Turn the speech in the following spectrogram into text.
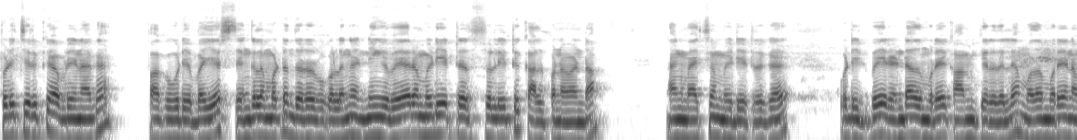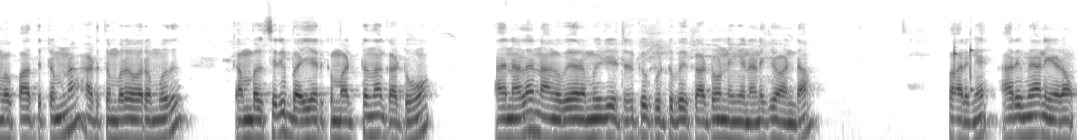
பிடிச்சிருக்கு அப்படின்னாக்கா பார்க்கக்கூடிய பையர்ஸ் எங்களை மட்டும் தொடர்பு கொள்ளுங்கள் நீங்கள் வேறு மீடியேட்டர் சொல்லிவிட்டு கால் பண்ண வேண்டாம். நாங்கள் மேக்ஸிமம் மீடியேட்டருக்கு கூட்டிகிட்டு போய் ரெண்டாவது முறையை காமிக்கிறதில்ல முத முறையை நம்ம பார்த்துட்டோம்னா அடுத்த முறை வரும்போது கம்பல்சரி பையருக்கு மட்டும்தான் காட்டுவோம். அதனால் நாங்கள் வேறு மீடியேட்டருக்கு கூட்டு போய் காட்டுவோம் நீங்கள் நினைக்க வேண்டாம். பாருங்கள் அருமையான இடம்.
